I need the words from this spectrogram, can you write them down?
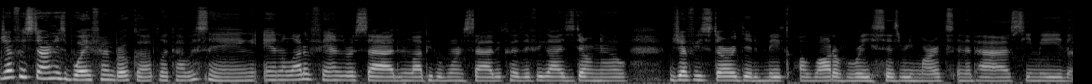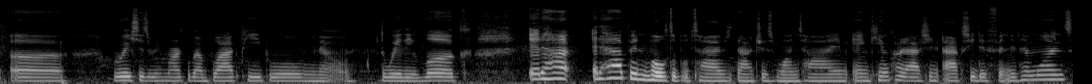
Jeffree Star and his boyfriend broke up, like I was saying, and a lot of fans were sad, and a lot of people weren't sad because if you guys don't know, Jeffree Star did make a lot of racist remarks in the past. He made uh racist remark about black people, you know, the way they look. It ha- it happened multiple times, not just one time. And Kim Kardashian actually defended him once,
